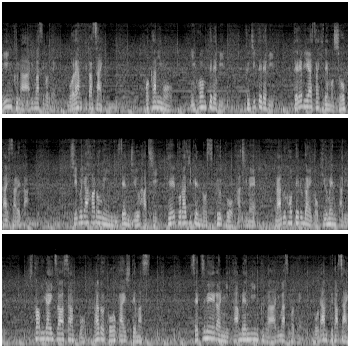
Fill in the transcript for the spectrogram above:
リンクがありますのでご覧ください。他にも日本テレビ、フジテレビ、テレビ朝日でも紹介された。渋谷ハロウィン2018軽トラ事件のスクープをはじめラブホテル街ドキュメンタリースタビライザー散歩など公開してます。説明欄に関連リンクがありますのでご覧ください。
